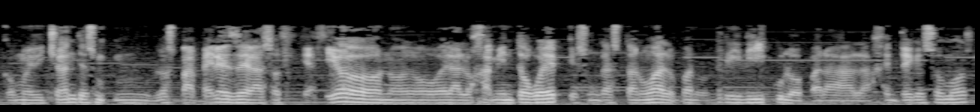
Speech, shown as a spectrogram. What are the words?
como he dicho antes, mm, los papeles de la asociación o el alojamiento web, que es un gasto anual, bueno, ridículo para la gente que somos.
